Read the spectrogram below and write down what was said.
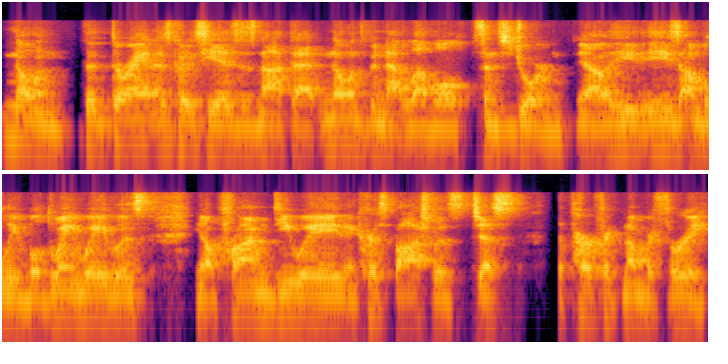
no one. The Durant, as good as he is, is not that. No one's been that level since Jordan. You know, he he's unbelievable. Dwyane Wade was, you know, prime D Wade, and Chris Bosh was just the perfect number three.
